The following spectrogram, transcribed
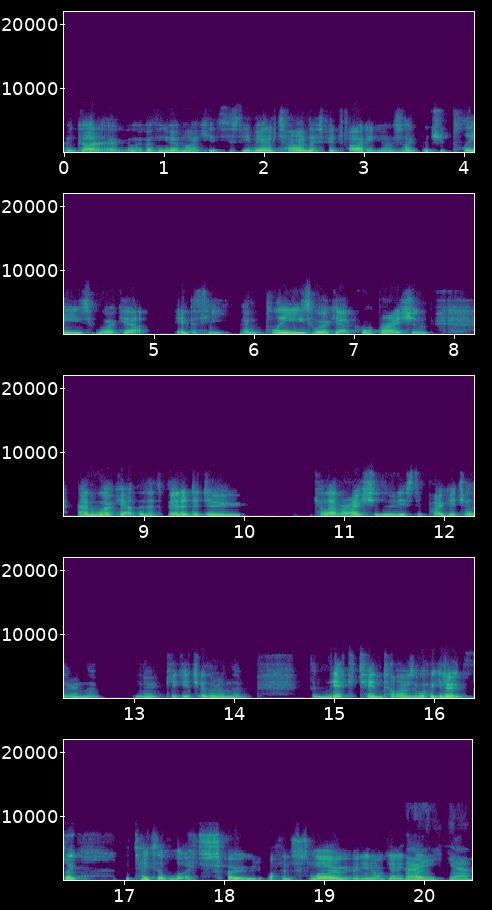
I mean, God, uh, like I think about my kids, just the amount of time they spend fighting. I was like, would you please work out empathy and please work out cooperation and work out that it's better to do collaboration than it is to poke each other in the you know, kick each other in the the neck ten times. You know, it's like it takes a lot. It's so often slow and inorganic. Very, but, yeah.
